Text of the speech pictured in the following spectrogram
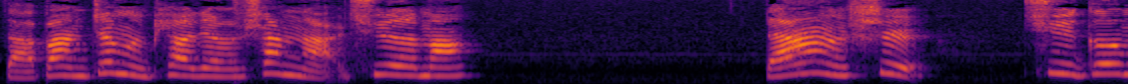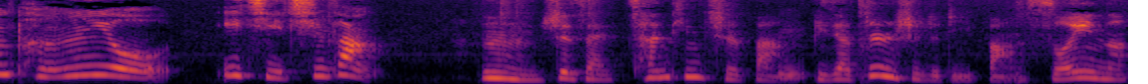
打扮这么漂亮上哪儿去了吗？答案是去跟朋友一起吃饭。嗯，是在餐厅吃饭，比较正式的地方，所以呢，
